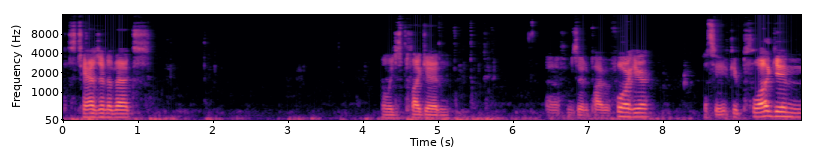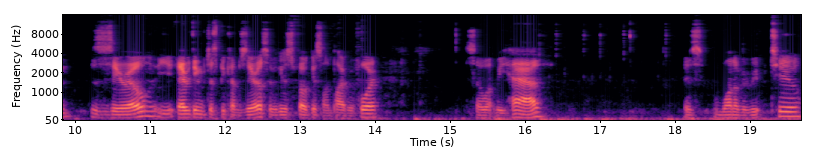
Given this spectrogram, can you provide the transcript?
plus tangent of x. And we just plug in uh, from 0 to pi over 4 here. Let's see, if you plug in zero, everything just becomes zero, so we can just focus on pi over 4. So what we have is 1 over root 2.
